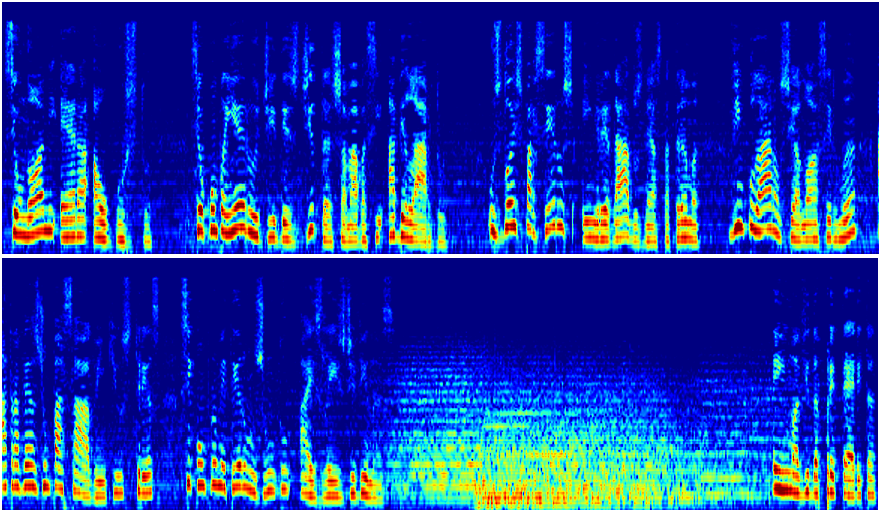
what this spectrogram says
Seu nome era Augusto. Seu companheiro de desdita chamava-se Abelardo. Os dois parceiros, enredados nesta trama, vincularam-se à nossa irmã através de um passado em que os três se comprometeram junto às leis divinas. Em uma vida pretérita,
